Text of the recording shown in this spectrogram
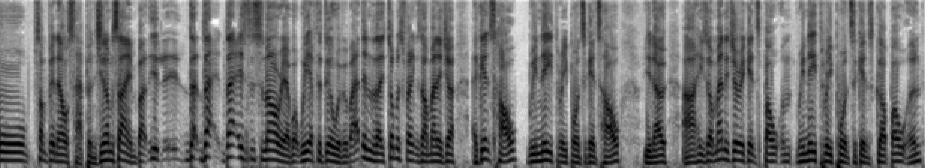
or something else happens. You know what I'm saying? But it- that that that is the scenario. But we have to deal with it. But at the end of the day, Thomas Frank is our manager against Hull. We need three points against Hull. You know, uh, he's our manager against Bolton. We need three points against Bolton.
